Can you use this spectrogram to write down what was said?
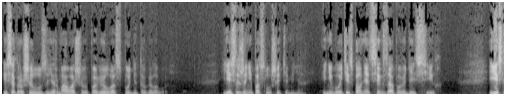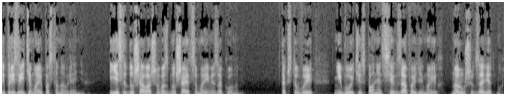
и сокрушил узы ярма вашего и повел вас с поднятой головой. Если же не послушаете меня и не будете исполнять всех заповедей сих, и если презрите мои постановления, и если душа ваша возгнушается моими законами, так что вы не будете исполнять всех заповедей моих, нарушив завет мой,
